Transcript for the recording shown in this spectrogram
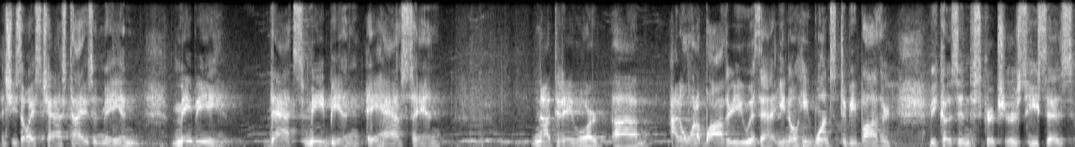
And she's always chastising me, and maybe that's me being Ahaz saying, Not today, Lord. Um, I don't want to bother you with that. You know, he wants to be bothered because in the scriptures he says,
